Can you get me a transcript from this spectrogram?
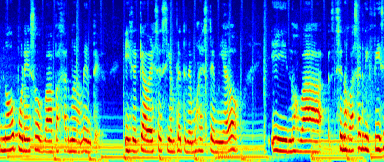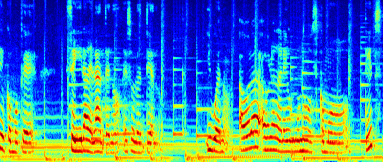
no por eso va a pasar nuevamente. Y sé que a veces siempre tenemos este miedo y nos va, se nos va a hacer difícil como que seguir adelante, ¿no? Eso lo entiendo. Y bueno, ahora, ahora daré unos como tips,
